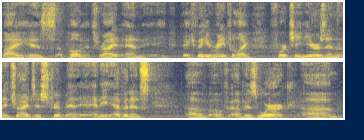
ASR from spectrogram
by his opponents, right? And he, I think he reigned for like 14 years, and then they tried to strip any evidence of, of, of his work, um,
